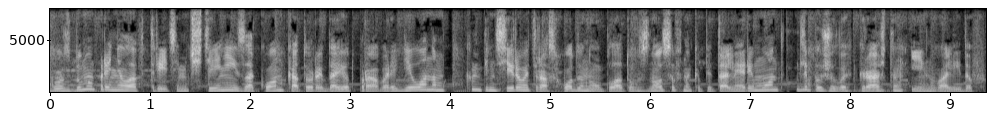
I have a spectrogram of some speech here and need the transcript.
Госдума приняла в третьем чтении закон, который дает право регионам компенсировать расходы на уплату взносов на капитальный ремонт для пожилых граждан и инвалидов.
